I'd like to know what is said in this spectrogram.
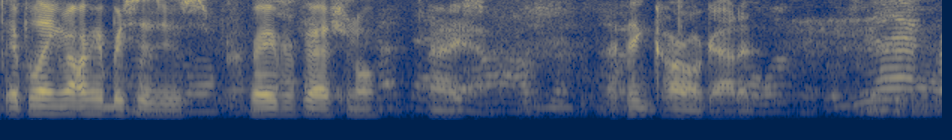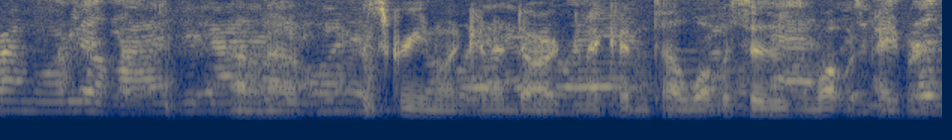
they're playing rock, paper, scissors. Very professional. Nice. I think Carl got it. I don't know. The screen went kind of dark, and I couldn't tell what was scissors and what was paper.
